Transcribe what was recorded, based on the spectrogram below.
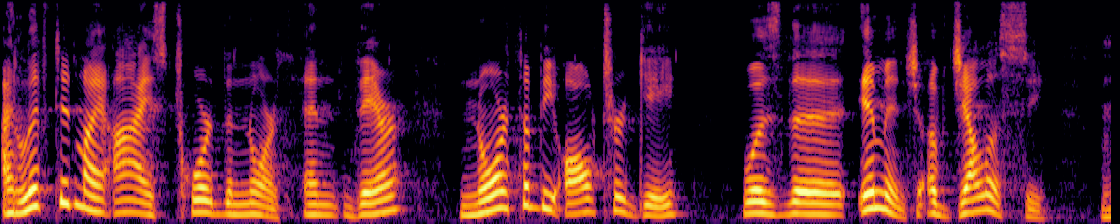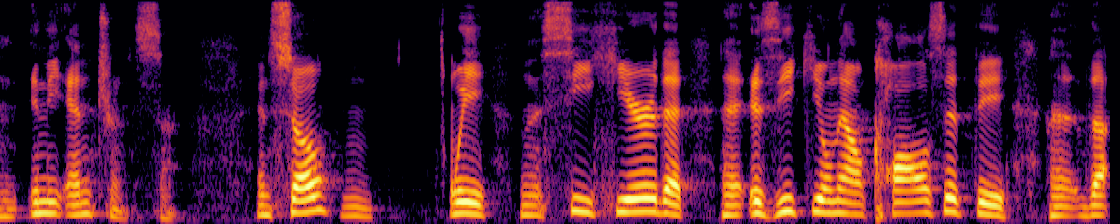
I lifted my eyes toward the north, and there, north of the altar gate, was the image of jealousy in the entrance. And so, we see here that uh, Ezekiel now calls it the, uh, the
